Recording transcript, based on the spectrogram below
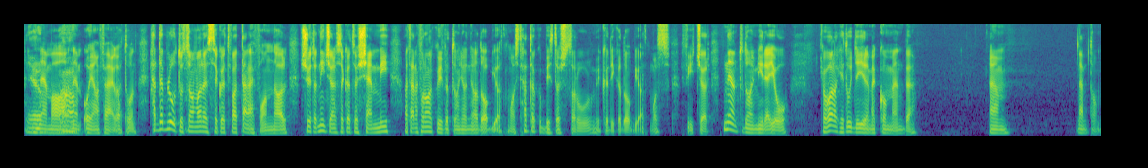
Jó. nem, a, Aha. nem olyan felgatón. Hát de Bluetooth-on van összekötve a telefonnal. Sőt, ha nincsen összekötve semmi, a telefonon akkor is be tudom nyomni a Dolby atmos Hát akkor biztos szarul működik a Dolby Atmos feature. Nem tudom, hogy mire jó. Ha valaki tudja, írja meg kommentbe. Um, nem tudom.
